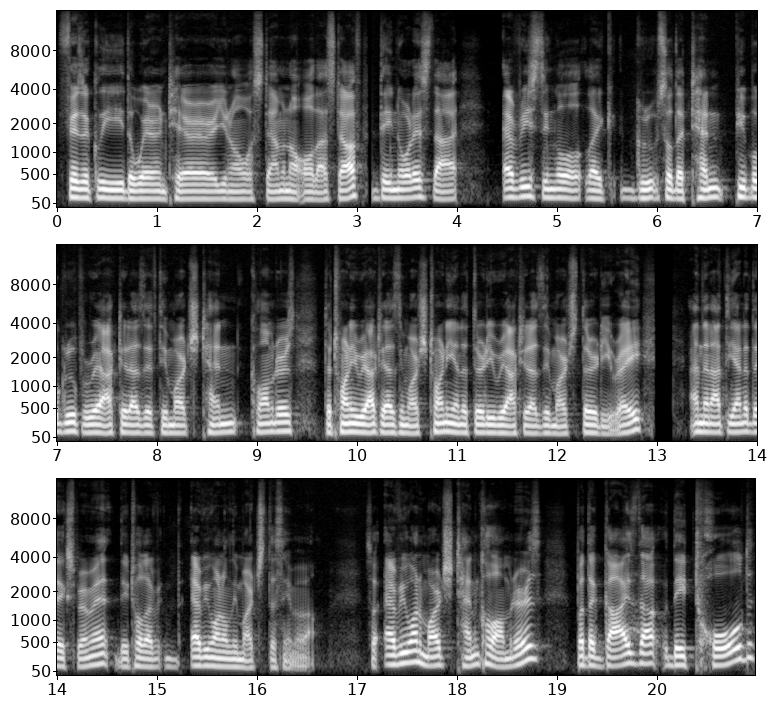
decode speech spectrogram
physically the wear and tear you know stamina all that stuff. They notice that every single like group so the 10 people group reacted as if they marched 10 kilometers the 20 reacted as they marched 20 and the 30 reacted as they marched 30 right? And then at the end of the experiment they told everyone only marched the same amount. So everyone marched 10 kilometers but the guys that they told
